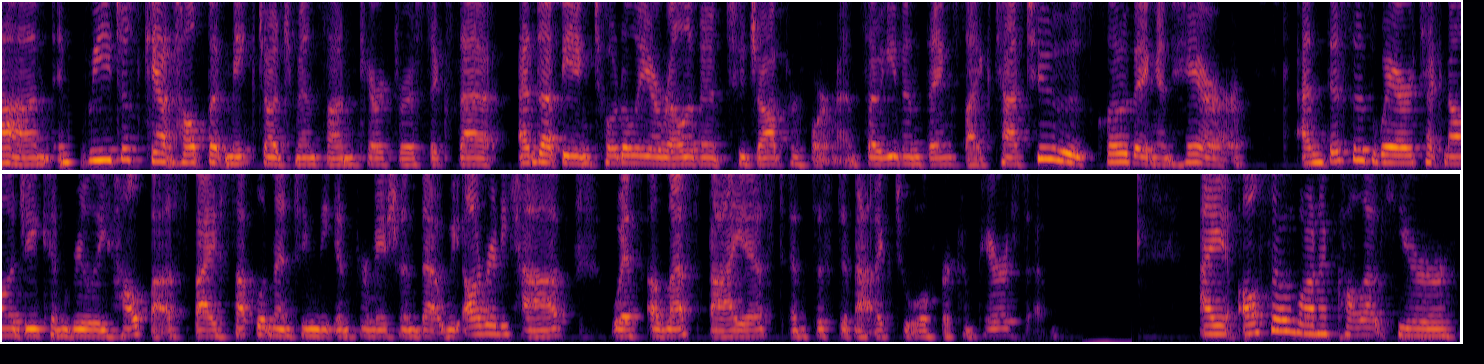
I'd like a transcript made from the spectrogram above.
Um, and we just can't help but make judgments on characteristics that end up being totally irrelevant to job performance. So even things like tattoos, clothing, and hair. And this is where technology can really help us by supplementing the information that we already have with a less biased and systematic tool for comparison. I also want to call out here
